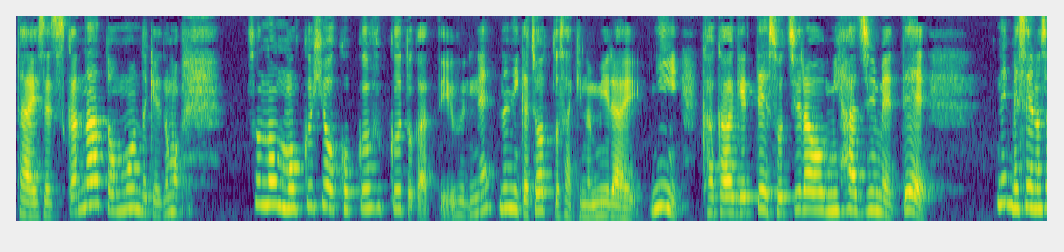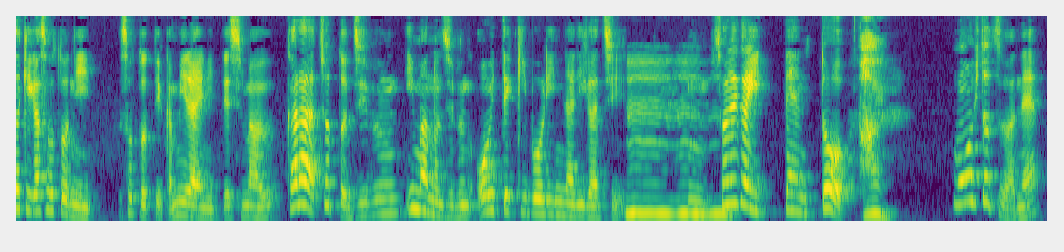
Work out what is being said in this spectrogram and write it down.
大切かなと思うんだけれども、その目標、克服とかっていうふうにね、何かちょっと先の未来に掲げて、そちらを見始めて、ね、目線の先が外に、外っていうか未来に行ってしまうから、ちょっと自分、今の自分置いてきぼりになりがち。うんうんうん、それが一点と、はい。もう一つはね、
